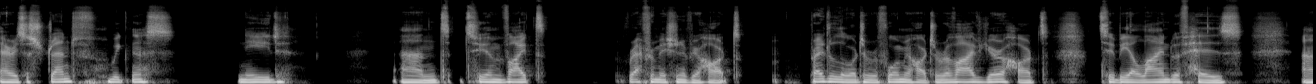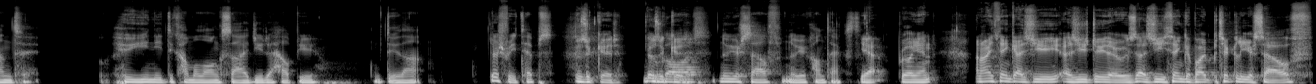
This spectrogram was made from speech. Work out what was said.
areas of strength, weakness, need, and to invite reformation of your heart. Pray to the Lord to reform your heart, to revive your heart, to be aligned with His, and who you need to come alongside you to help you do that. There's three tips. Those are good. Those know good. God, Know yourself, know your context. Yeah, brilliant. And I think as you as you do those, as you think about particularly yourself,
